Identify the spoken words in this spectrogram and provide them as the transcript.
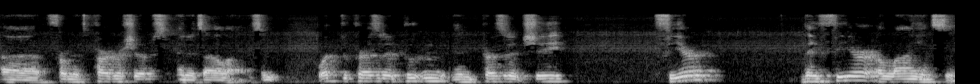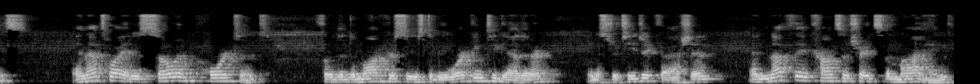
uh, from its partnerships and its allies. And what do President Putin and President Xi fear? They fear alliances. And that's why it is so important for the democracies to be working together in a strategic fashion. And nothing concentrates the mind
